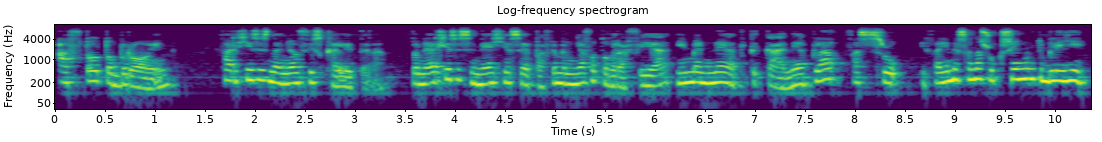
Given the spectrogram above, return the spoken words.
αυτό το πρώην, θα αρχίσεις να νιώθεις καλύτερα το να έρχεσαι συνέχεια σε επαφή με μια φωτογραφία ή με νέα του τι κάνει, απλά θα, σου, θα είναι σαν να σου ξύνουν την πληγή.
